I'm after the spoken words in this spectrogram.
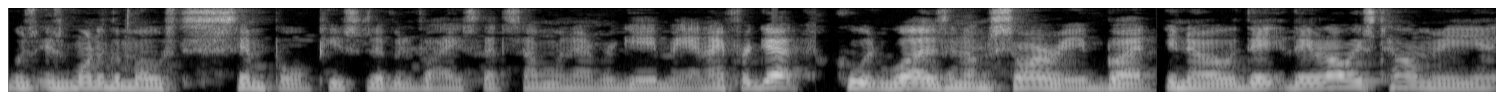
was is one of the most simple pieces of advice that someone ever gave me, and I forget who it was, and I'm sorry, but you know they they would always tell me, and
